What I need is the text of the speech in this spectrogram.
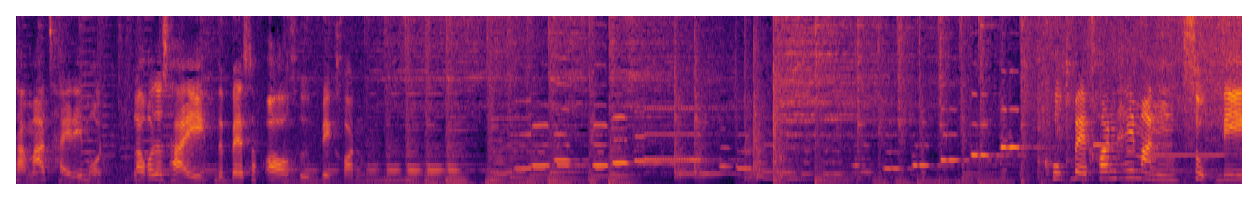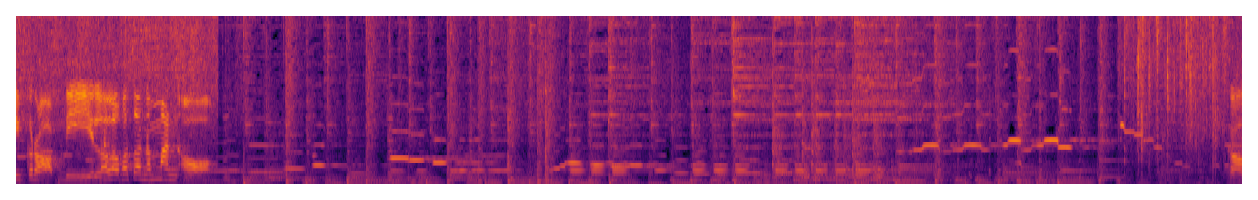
สามารถใช้ได้หมด เราก็จะใช้ the best of all คือเบคอน ลุกเบคอนให้มันสุกดีกรอบดี แล้วเราก็จะน้ำมันออก ก็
